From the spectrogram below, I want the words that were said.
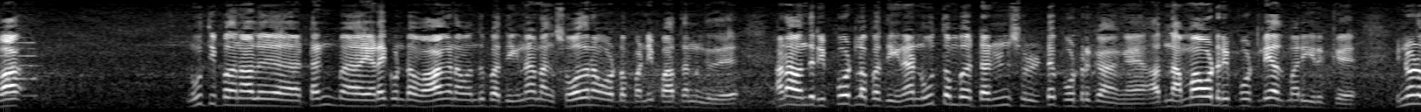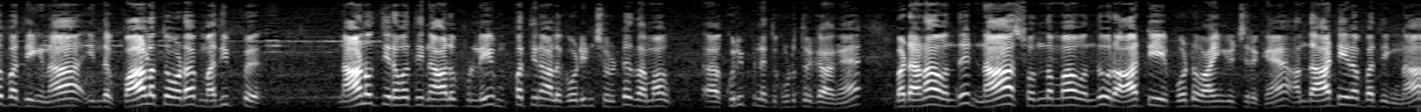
வா நூற்றி பதினாலு டன் எடை கொண்ட வாகனம் வந்து பார்த்தீங்கன்னா நாங்கள் சோதனை ஓட்டம் பண்ணி பார்த்தனுங்குது. ஆனால் வந்து ரிப்போர்ட்டில் பார்த்தீங்கன்னா நூற்றம்பது டன்னு சொல்லிட்டு போட்டிருக்காங்க. அந்த அம்மாவோட ரிப்போர்ட்லேயே அது மாதிரி இருக்குது இன்னொன்று பார்த்தீங்கன்னா இந்த பாலத்தோட மதிப்பு நானூற்றி இருபத்தி நாலு புள்ளி முப்பத்தி நாலு கோடின்னு சொல்லிட்டு அந்த அம்மா குறிப்பு நேற்று கொடுத்துருக்காங்க. பட் ஆனால் வந்து நான் சொந்தமாக வந்து ஒரு ஆர்டிஐ போட்டு வாங்கி வச்சிருக்கேன். அந்த ஆர்டிஐயில் பார்த்தீங்கன்னா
